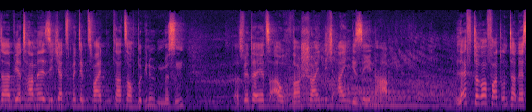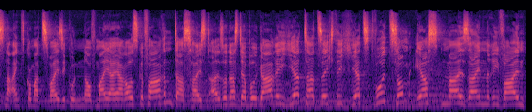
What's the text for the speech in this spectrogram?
da wird Hammel sich jetzt mit dem zweiten Platz auch begnügen müssen. Das wird er jetzt auch wahrscheinlich eingesehen haben. Lefterov hat unterdessen 1,2 Sekunden auf Meier herausgefahren. Das heißt also, dass der Bulgare hier tatsächlich jetzt wohl zum ersten Mal seinen Rivalen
